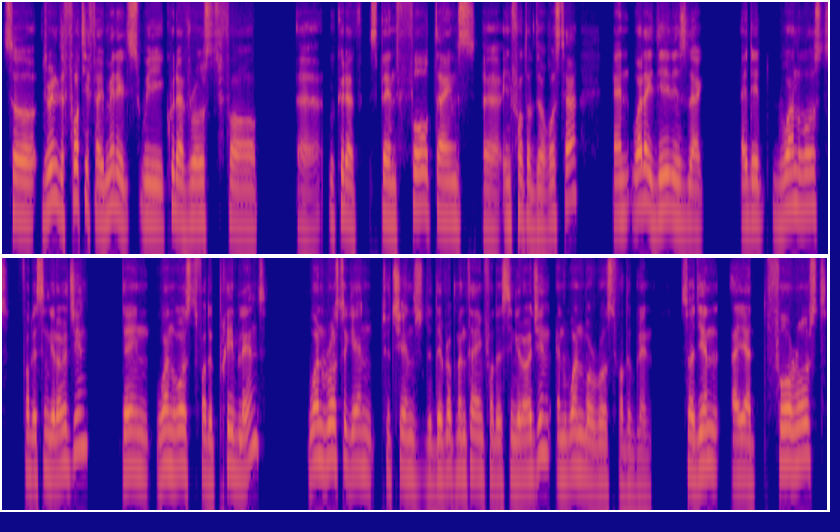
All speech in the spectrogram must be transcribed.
So during the 45 minutes, we could have roast for uh, we could have spent four times uh, in front of the roaster. And what I did is like I did one roast for the single origin, then one roast for the pre-blend, one roast again to change the development time for the single origin, and one more roast for the blend. So at the end, I had four roasts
